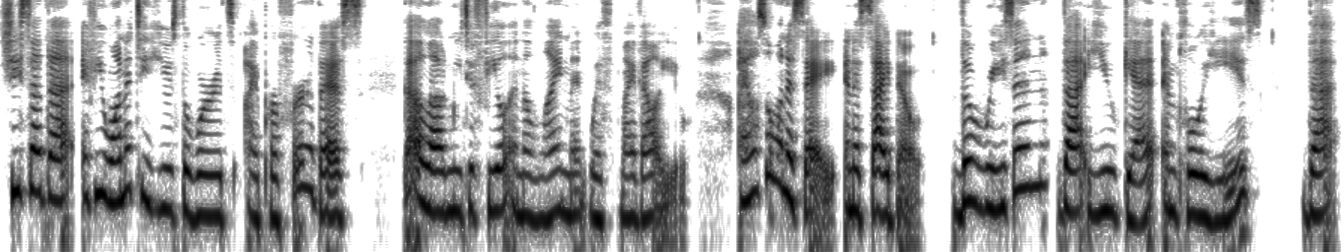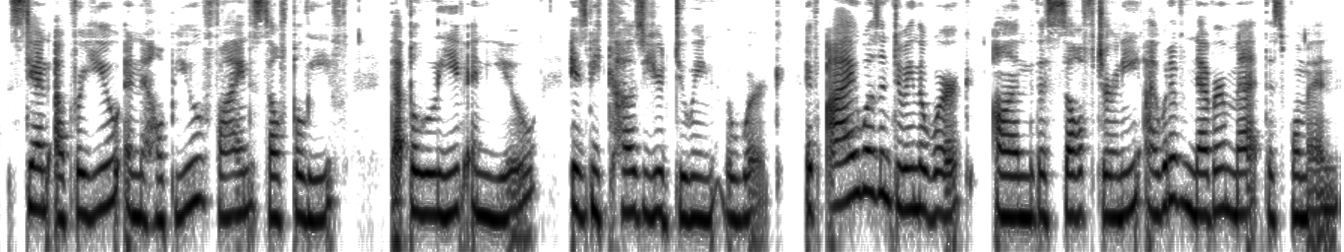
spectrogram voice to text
She said that if you wanted to use the words, I prefer this, that allowed me to feel in alignment with my value. I also want to say, in a side note, the reason that you get employees that stand up for you and help you find self belief, that believe in you, is because you're doing the work. If I wasn't doing the work on the self journey, I would have never met this woman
